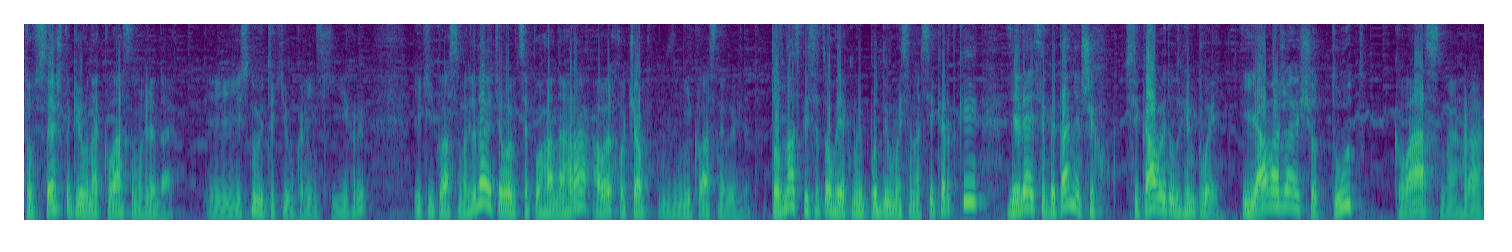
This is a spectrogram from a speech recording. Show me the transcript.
то все ж таки вона класно виглядає. І існують такі українські ігри, які класно виглядають, але це погана гра, але хоча б в ній класний вигляд. То в нас після того, як ми подивимося на всі картки, з'являється питання, чи цікавий тут геймплей. І я вважаю, що тут класна гра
